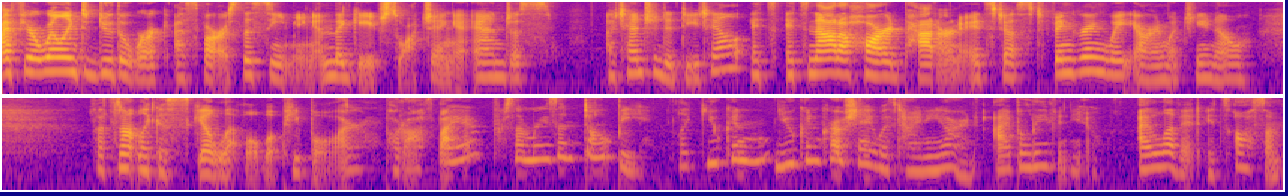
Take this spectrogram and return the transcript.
if you're willing to do the work as far as the seaming and the gauge swatching and just attention to detail. It's, it's not a hard pattern. It's just fingering weight yarn, which you know, that's not like a skill level, but people are put off by it for some reason. Don't be. Like you can, you can crochet with tiny yarn. I believe in you. I love it. It's awesome.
